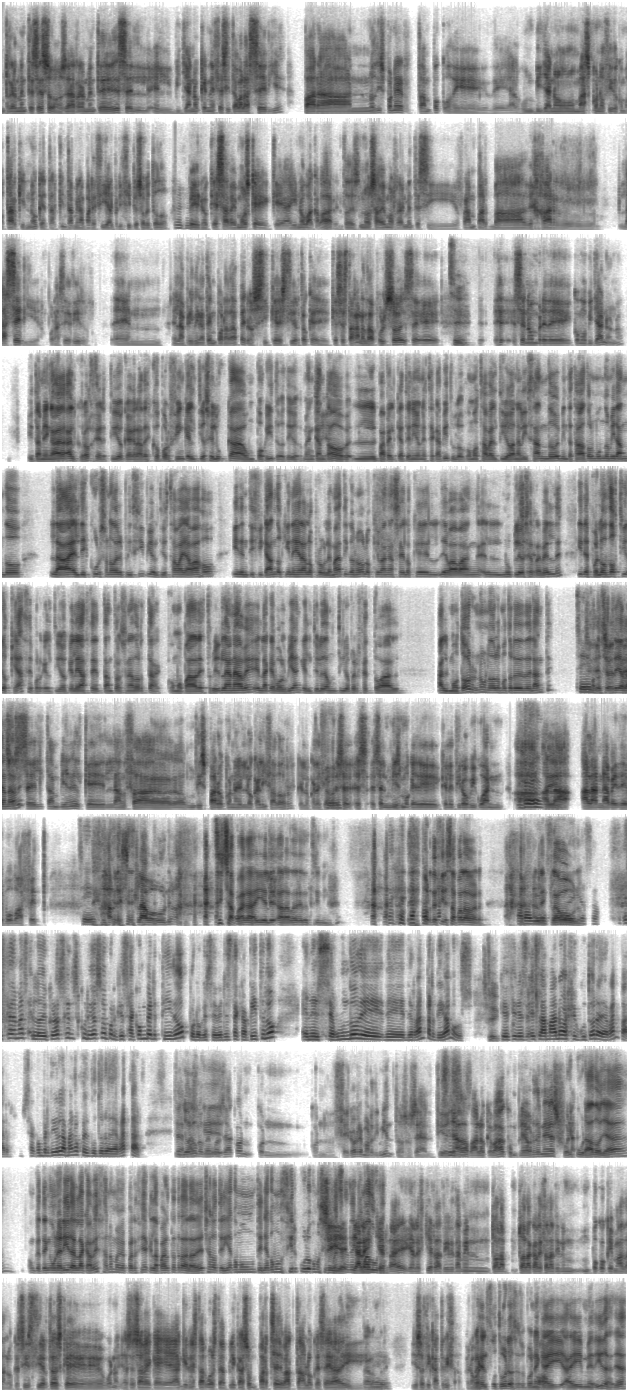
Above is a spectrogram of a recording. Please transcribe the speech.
realmente es eso, o sea, realmente es el, villano que necesitaba la serie para no disponer tampoco de, de, algún villano más conocido como Tarkin, ¿no? Que Tarkin también aparecía al principio, sobre todo, uh -huh. pero que sabemos que, que, ahí no va a acabar. Entonces no sabemos realmente si Rampart va a dejar la serie, por así decir, en, en, la primera temporada, pero sí que es cierto que, que se está ganando a pulso ese, sí. ese nombre de como villano, ¿no? Y también al Kroger, tío, que agradezco por fin que el tío se luzca un poquito, tío. Me ha encantado sí. el papel que ha tenido en este capítulo, cómo estaba el tío analizando y mientras estaba todo el mundo mirando la, el discurso ¿no? del principio, el tío estaba ahí abajo identificando quiénes eran los problemáticos, ¿no? Los que iban a ser los que llevaban el núcleo sí. ese rebelde. Y después los dos tiros que hace, porque el tío que le hace tanto al senador Tack como para destruir la nave en la que volvían, que el tío le da un tiro perfecto al, al motor, ¿no? Uno de los motores de delante. Sí. La nave. Es él también el que lanza un disparo con el localizador, que el localizador sí. es, es, es, el mismo que, que le tiró Obi-Wan a, a, la, a la nave de Boba Fett. Sí. Al esclavo 1. Sí, se apaga ahí el, a la de streaming. Por decir esa palabra. Al esclavo 1. Es que además lo de Crosshair es curioso porque se ha convertido, por lo que se ve en este capítulo, en el segundo de, de, de Rampart, digamos. Sí. Quiero decir, es, es, la mano ejecutora de Rampart. Se ha convertido en la mano ejecutora de Rampart. Además lo, lo que... vemos ya con, con, con, cero remordimientos. O sea, el tío sí, ya va a lo que va, cumple órdenes, fuera. Y curado ya aunque tenga una herida en la cabeza, ¿no? Me parecía que la parte de atrás de la derecha lo tenía como un, tenía como un círculo, como si sí, fuese de y a la izquierda, ¿eh? Y a la izquierda tiene también toda la, toda la cabeza la tiene un poco quemada. Lo que sí es cierto es que, bueno, ya se sabe que aquí en Star Wars te aplicas un parche de Bacta o lo que sea y, claro, y eso cicatriza. Pero bueno. Es el futuro, se supone oh. que hay, hay medidas ya.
